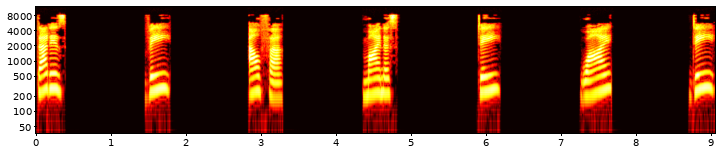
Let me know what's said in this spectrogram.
that is v alpha minus d y d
